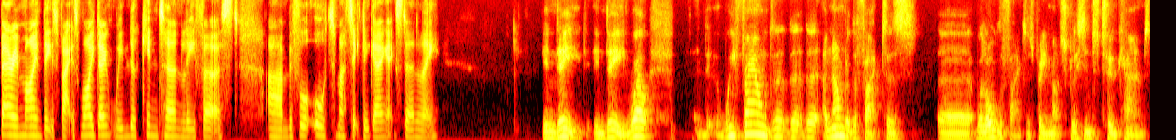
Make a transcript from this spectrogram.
bear in mind these facts. Why don't we look internally first um, before automatically going externally? Indeed, indeed. Well, we found that, that, that, a number of the factors, uh, well, all the factors pretty much split into two camps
